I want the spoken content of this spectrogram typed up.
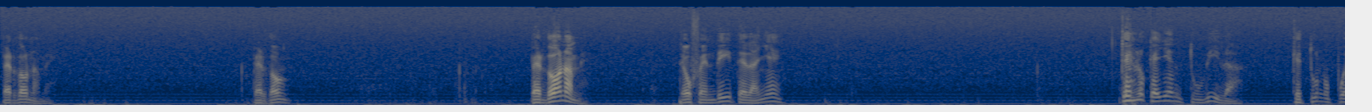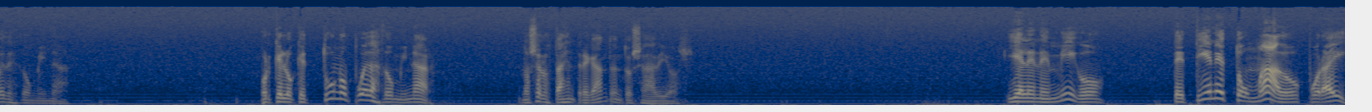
perdóname. Perdón. Perdóname. Te ofendí, te dañé. ¿Qué es lo que hay en tu vida que tú no puedes dominar. Porque lo que tú no puedas dominar, no se lo estás entregando entonces a Dios. Y el enemigo te tiene tomado por ahí.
